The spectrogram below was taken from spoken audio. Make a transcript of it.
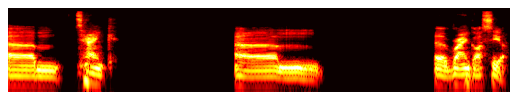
um, Tank, um, uh, Ryan Garcia.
